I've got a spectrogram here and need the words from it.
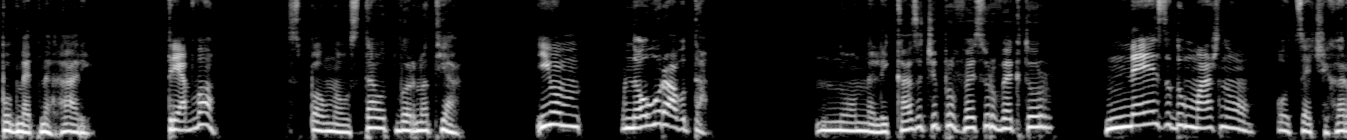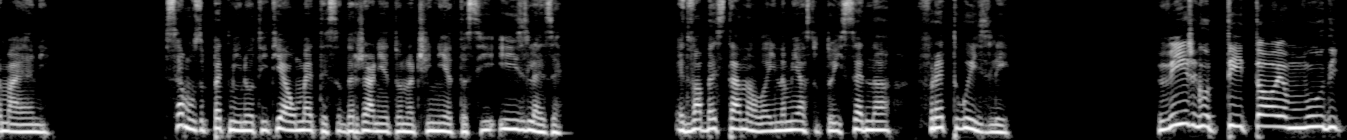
подметна Хари. Трябва. С пълна уста отвърна тя. Имам много работа. Но нали каза, че професор Вектор не е за домашно, отсече Хармаяни. Само за пет минути тя умете съдържанието на чинията си и излезе. Едва бе станала и на мястото й седна Фред Уизли. Виж го ти, той е муди,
